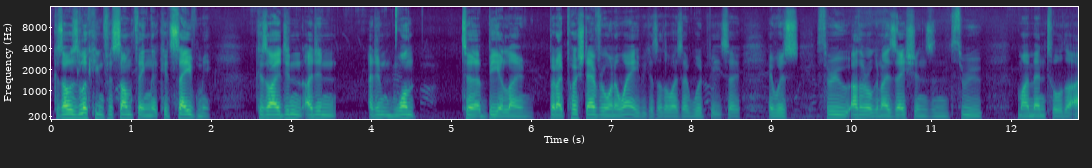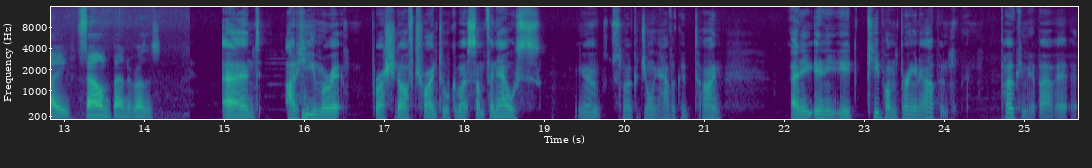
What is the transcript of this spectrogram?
Because I was looking for something that could save me. Because I didn't, I didn't, I didn't want to be alone. But I pushed everyone away because otherwise I would be. So it was through other organisations and through my mentor that I found Band of Brothers. And I'd humour it, brush it off, try and talk about something else, you know, smoke a joint, have a good time. And, he, and he'd keep on bringing it up and poking me about it.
